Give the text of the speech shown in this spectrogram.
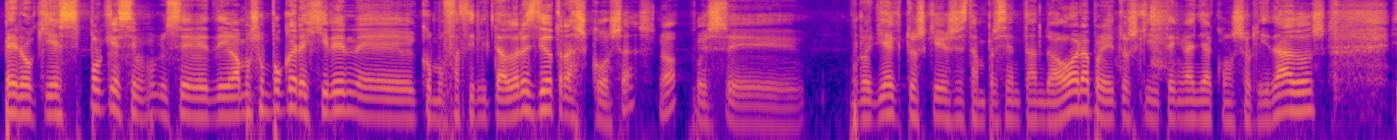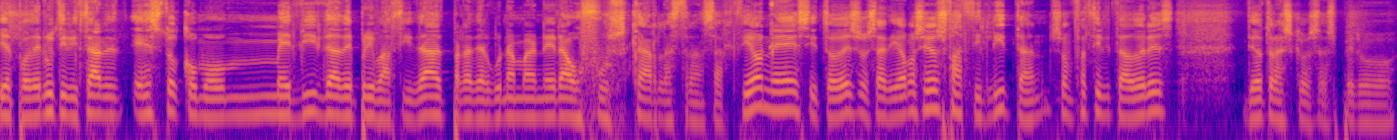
Pero que es porque se, digamos, un poco elegir en, eh, como facilitadores de otras cosas, ¿no? Pues eh, proyectos que ellos están presentando ahora, proyectos que tengan ya consolidados, y el poder utilizar esto como medida de privacidad para de alguna manera ofuscar las transacciones y todo eso. O sea, digamos, ellos facilitan, son facilitadores de otras cosas, pero,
